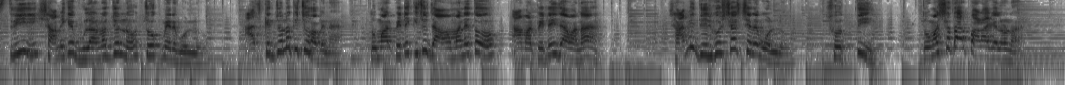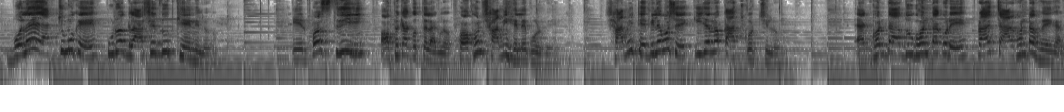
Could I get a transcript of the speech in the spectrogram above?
স্ত্রী স্বামীকে ভুলানোর জন্য চোখ মেরে বলল, আজকের জন্য কিছু হবে না। তোমার পেটে কিছু যাওয়া মানে তো আমার পেটেই যাওয়া না। স্বামী দীর্ঘশ্বাস ছেড়ে বলল, সত্যি, তোমার সাথে আর পারা গেল না। বলে এক চুমুকে পুরো গ্লাসের দুধ খেয়ে নিল। এরপর স্ত্রী অপেক্ষা করতে লাগল, কখন স্বামী হেলে পড়বে। স্বামী টেবিলে বসে কি যেন কাজ করছিল। এক ঘণ্টা, দু ঘণ্টা করে প্রায় চার ঘণ্টা হয়ে গেল।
